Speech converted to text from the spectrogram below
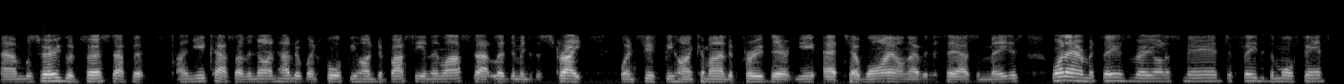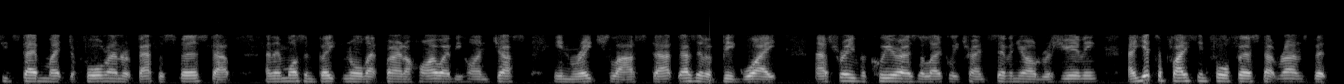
Um, was very good first up at uh, Newcastle over 900, went fourth behind Debussy, and then last start led them into the straight, went fifth behind Commander Proved there at, New, at uh, Wyong over the 1,000 metres. One Aaron Matthias, a very honest man, defeated the more fancied stablemate to forerunner at Bathurst first up, and then wasn't beaten all that far in a highway behind just in reach last start. Does have a big weight. Uh, Vaquero is a locally trained seven-year-old resuming. Uh, yet to place in four first-up runs, but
